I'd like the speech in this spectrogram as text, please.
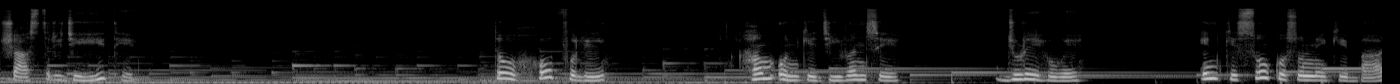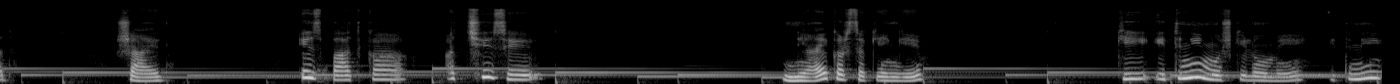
शास्त्री जी ही थे। तो होपफुली हम उनके जीवन से जुड़े हुए इन किस्सों को सुनने के बाद शायद इस बात का अच्छे से न्याय कर सकेंगे कि इतनी मुश्किलों में, इतनी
